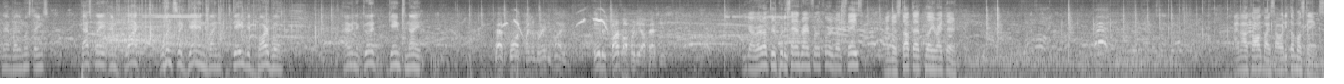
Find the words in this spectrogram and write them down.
Snap by the Mustangs. Pass play and blocked once again by David Barba. Having a good game tonight. Pass blocked by number 85, David Barba for the Apaches. He got right up there, put his hands right in front of the quarterback's face, and just stopped that play right there. Timeout called by Sahuarita Mustangs.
